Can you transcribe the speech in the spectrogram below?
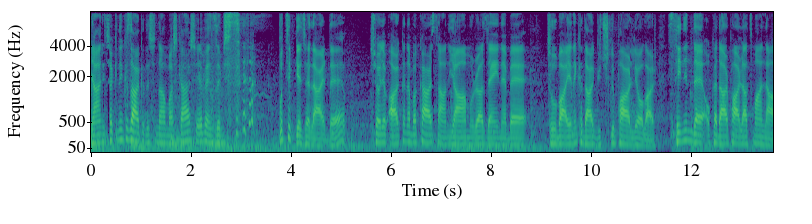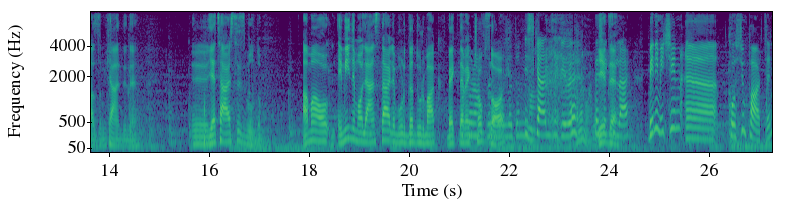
Yani Chucky'nin kız arkadaşından başka her şeye benzemişsin. Bu tip gecelerde şöyle arkana bakarsan Yağmur'a, Zeynep'e, Tuğba'ya ne kadar güçlü parlıyorlar. Senin de o kadar parlatman lazım kendini. Ee, yetersiz buldum. Ama o eminim o lenslerle burada durmak, beklemek çok zor. İşkence gibi. Tamam mı? Teşekkürler. Benim için eee, kostüm partin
